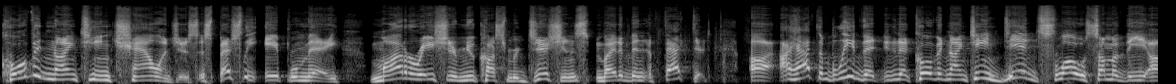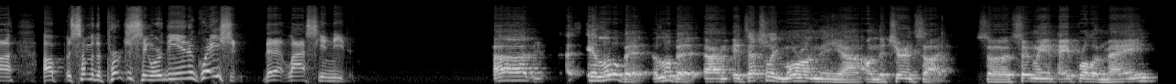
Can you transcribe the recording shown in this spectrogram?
COVID-19 challenges, especially April, May, moderation of new customer additions might have been affected. Uh, I have to believe that, that COVID-19 did slow some of the uh, some of the purchasing or the integration that Atlassian needed. Uh, a little bit, a little bit. Um, it's actually more on the uh, on the churn side. So certainly in April and May,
